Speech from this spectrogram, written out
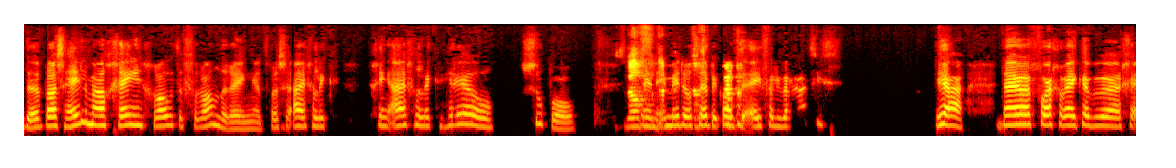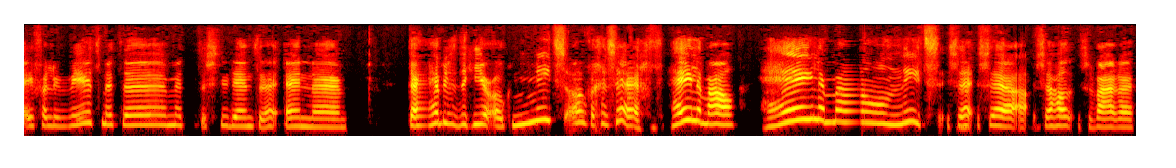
er was helemaal geen grote verandering. Het was eigenlijk, ging eigenlijk heel soepel. en inmiddels heb ik ook de evaluaties. Ja, nou, vorige week hebben we geëvalueerd met de, met de studenten. En uh, daar hebben ze hier ook niets over gezegd. Helemaal, helemaal niets. Ze, ze, ze, had, ze, waren,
